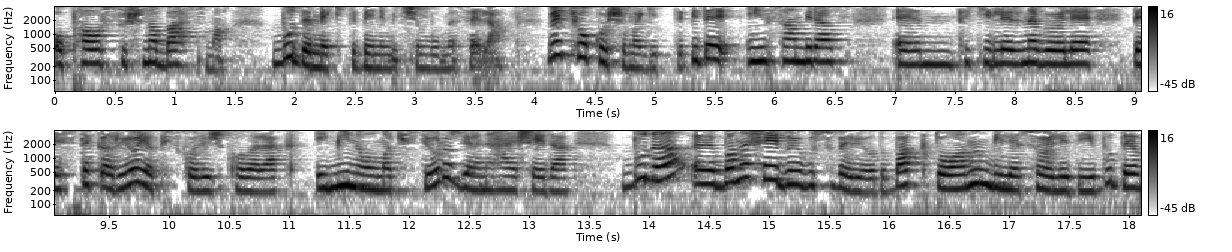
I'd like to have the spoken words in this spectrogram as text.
o pause tuşuna basma. Bu demekti benim için bu mesela. Ve çok hoşuma gitti. Bir de insan biraz e, fikirlerine böyle destek arıyor ya psikolojik olarak. Emin olmak istiyoruz yani her şeyden. Bu da e, bana şey duygusu veriyordu. Bak doğanın bile söylediği bu de,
